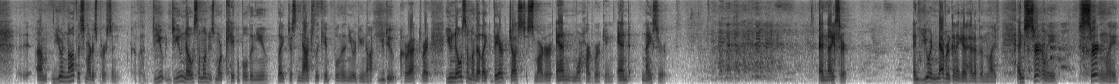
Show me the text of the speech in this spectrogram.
um, you're not the smartest person. Do you, do you know someone who's more capable than you, like just naturally capable than you, or do you not? You do, correct? Right? You know someone that like they're just smarter and more hardworking and nicer. and nicer and you're never going to get ahead of them in life. And certainly, certainly,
